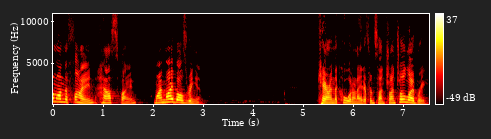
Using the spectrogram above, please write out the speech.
I'm on the phone, house phone, my mobile's ringing. Karen, the coordinator from Sunshine Tool Library.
